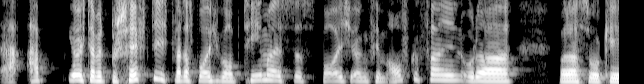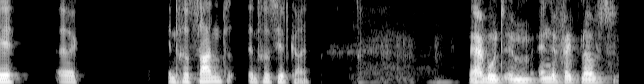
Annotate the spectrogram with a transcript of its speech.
habt ihr euch damit beschäftigt? War das bei euch überhaupt Thema? Ist das bei euch irgendwem aufgefallen oder war das so, okay, äh, interessant, interessiert keinen? Na gut, im Endeffekt läuft es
